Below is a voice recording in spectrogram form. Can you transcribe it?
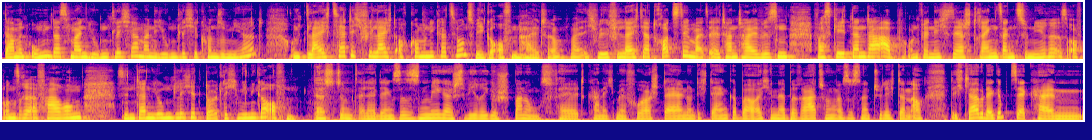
damit um, dass mein Jugendlicher, meine Jugendliche konsumiert und gleichzeitig vielleicht auch Kommunikationswege offen halte, weil ich will vielleicht ja trotzdem als Elternteil wissen, was geht denn da ab? Und wenn ich sehr streng sanktioniere, ist oft unsere Erfahrung, sind dann Jugendliche deutlich weniger offen. Das stimmt allerdings. Das ist mega schwierig schwieriges Spannungsfeld, kann ich mir vorstellen. Und ich denke, bei euch in der Beratung ist es natürlich dann auch, ich glaube, da gibt es ja kein,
